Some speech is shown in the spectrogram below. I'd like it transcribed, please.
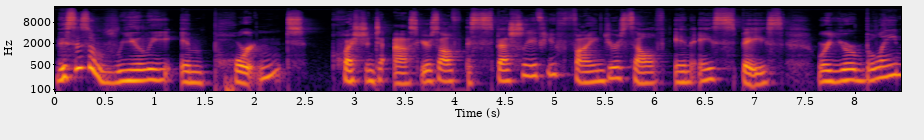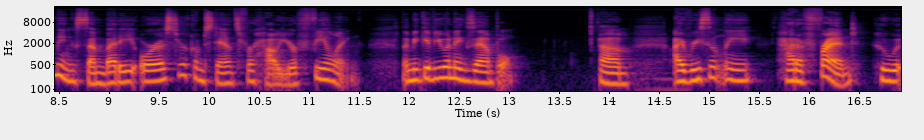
This is a really important question to ask yourself, especially if you find yourself in a space where you're blaming somebody or a circumstance for how you're feeling. Let me give you an example. Um, I recently had a friend who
